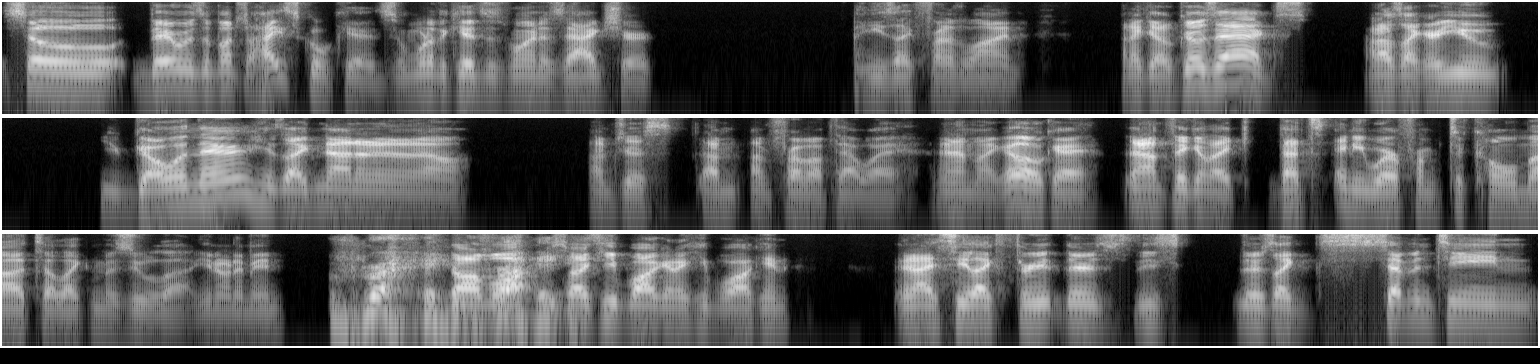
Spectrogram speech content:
so there was a bunch of high school kids, and one of the kids was wearing a Zag shirt. And he's like front of the line. And I go, Go Zags. And I was like, Are you you going there? He's like, No, no, no, no, no. I'm just I'm I'm from up that way. And I'm like, Oh, okay. And I'm thinking like that's anywhere from Tacoma to like Missoula, you know what I mean? Right. So I'm walking, right. so I keep walking, I keep walking, and I see like three. There's these. There's like 17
